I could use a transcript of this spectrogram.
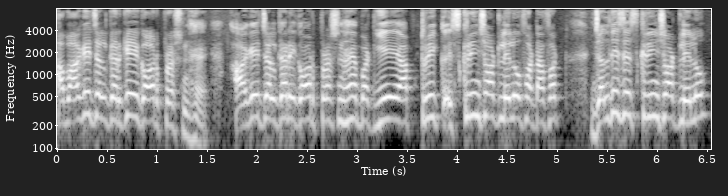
अब आगे चल करके एक और प्रश्न है। आगे चलकर एक और प्रश्न है बट ये आप ट्रिक, स्क्रीनशॉट ले लो फटाफट। जल्दी से स्क्रीनशॉट ले लो।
